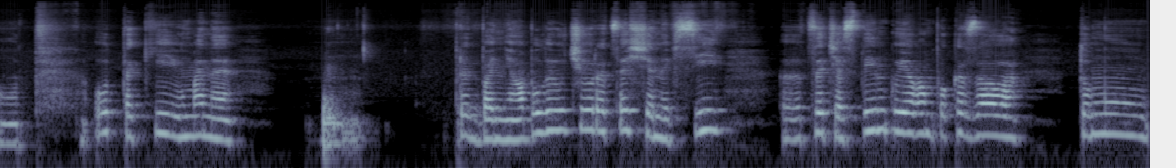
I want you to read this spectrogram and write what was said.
От, От такі у мене придбання були вчора. Це ще не всі. Е, Це частинку я вам показала. Тому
